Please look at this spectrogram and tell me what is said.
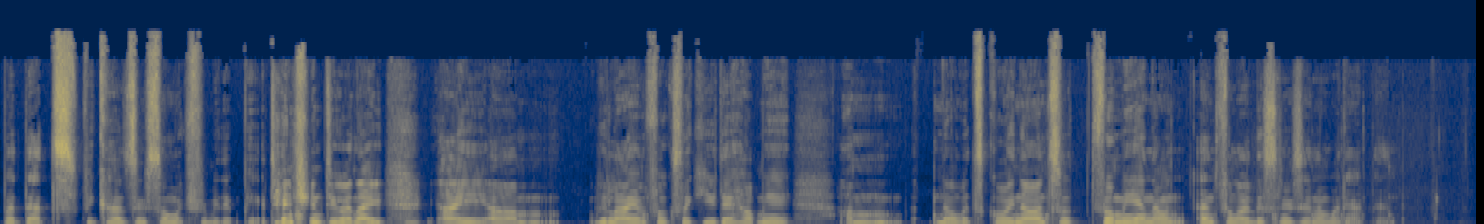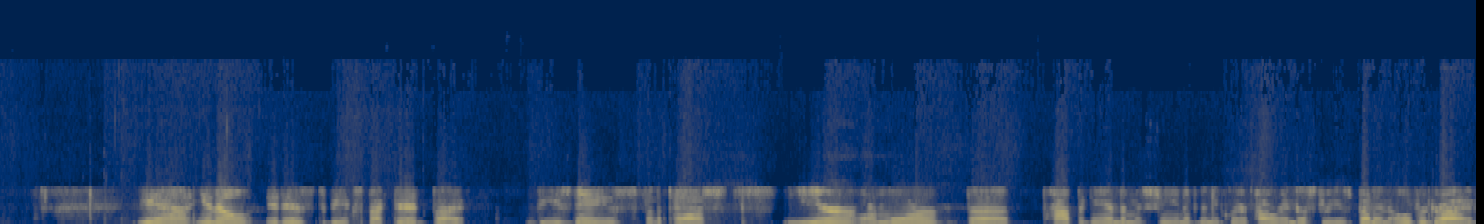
but that's because there's so much for me to pay attention to, and I, I um, rely on folks like you to help me um, know what's going on. So fill me in on and fill our listeners in on what happened. Yeah, you know, it is to be expected, but these days, for the past year or more, the propaganda machine of the nuclear power industry has been in overdrive,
